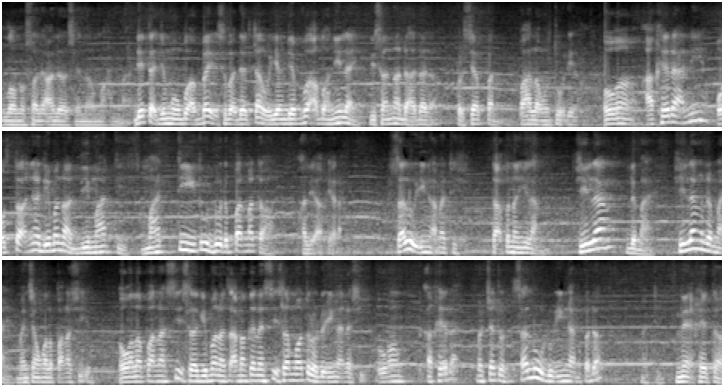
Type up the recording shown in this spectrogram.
Allahumma salli ala sayyidina Muhammad. Dia tak jemu buat baik sebab dia tahu yang dia buat Allah nilai. Di sana dah ada persiapan pahala untuk dia. Orang akhirat ni otaknya di mana? Di mati. Mati tu duduk depan mata ahli akhirat. Selalu ingat mati. Tak pernah hilang. Hilang demai. Hilang demai macam orang lepak nasi tu. Orang lapar nasi selagi mana tak makan nasi selama tu lah duk ingat nasi. Orang akhirat macam tu selalu duk ingat pada mati. Naik kereta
